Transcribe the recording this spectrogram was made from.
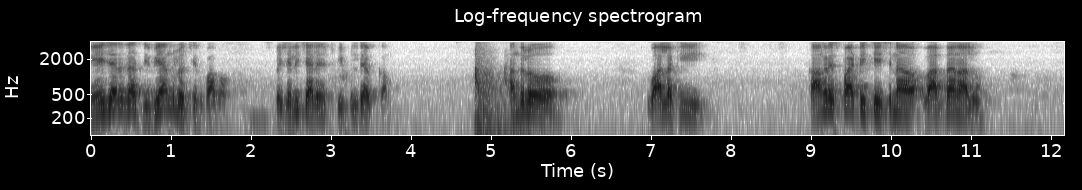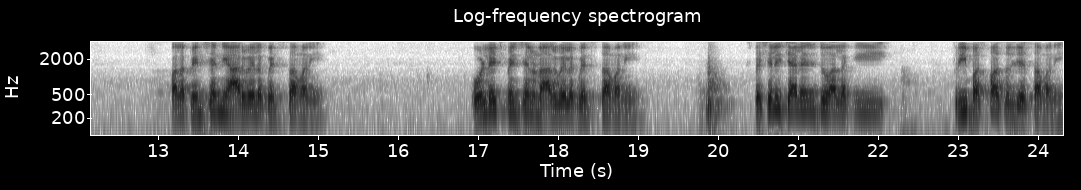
మేజర్గా దివ్యాంగులు వచ్చారు పాపం. Specially challenged people they come. అందులో వాళ్ళకి కాంగ్రెస్ పార్టీ చేసిన వాగ్దానాలు వాళ్ళ పెన్షన్ని ఆరు వేలకు పెంచుతామని ఓల్డ్ ఏజ్ పెన్షన్లు నాలుగు వేలకు పెంచుతామని స్పెషల్లీ ఛాలెంజ్డ్ వాళ్ళకి ఫ్రీ బస్ పాసులు చేస్తామని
